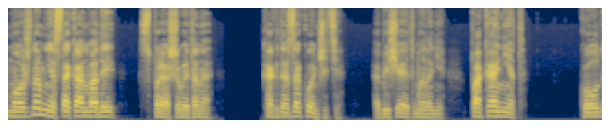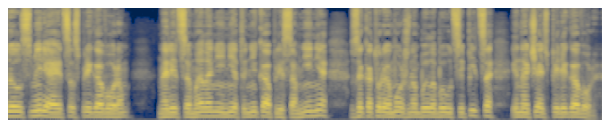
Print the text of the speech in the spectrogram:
«Можно мне стакан воды?» — спрашивает она. «Когда закончите», — обещает Мелани. «Пока нет». Колдуэлл смиряется с приговором. На лице Мелани нет ни капли сомнения, за которое можно было бы уцепиться и начать переговоры.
